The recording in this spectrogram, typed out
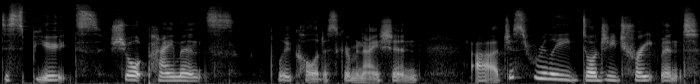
disputes, short payments, blue collar discrimination, uh, just really dodgy treatment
